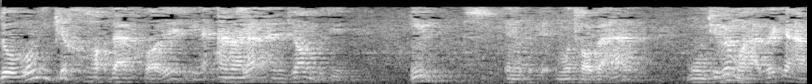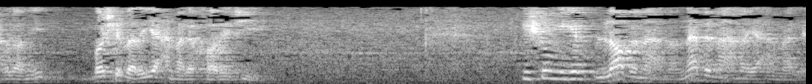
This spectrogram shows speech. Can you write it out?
دوم این که در خارج این عملا انجام بدید. این مطابقت موجب محرک عقلانی باشه برای عمل خارجی. ایشون میگه لا به معنا نه به معنای عمله.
